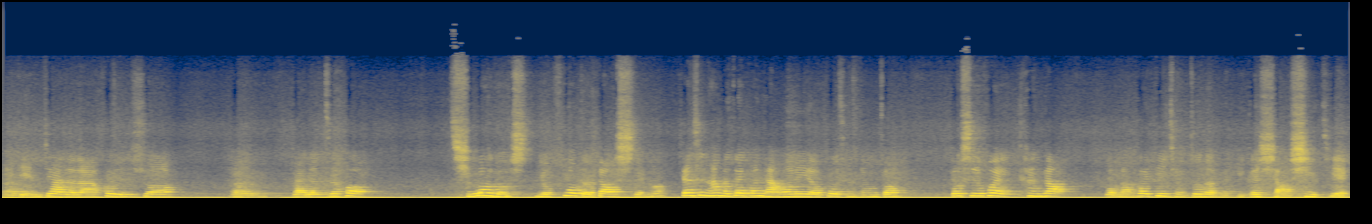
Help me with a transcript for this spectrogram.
呃廉价的啦，或者是说，呃来了之后期望有有获得到什么。但是他们在观察茉莉的过程当中，都是会看到我们为地球做的每一个小细节，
